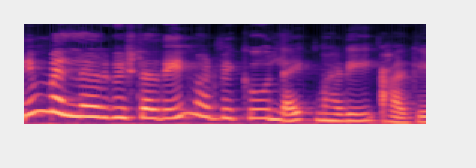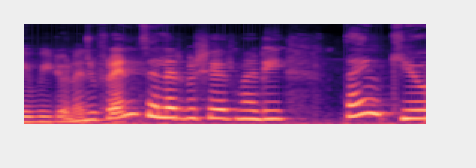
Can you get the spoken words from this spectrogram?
ನಿಮ್ಮೆಲ್ಲರಿಗೂ ಇಷ್ಟ ಆದರೆ ಏನು ಮಾಡಬೇಕು? ಲೈಕ್ ಮಾಡಿ, ಹಾಗೆ ವಿಡಿಯೋನ ನಿಮ್ಮ ಫ್ರೆಂಡ್ಸ್ ಎಲ್ಲರಿಗೂ ಶೇರ್ ಮಾಡಿ. ಥ್ಯಾಂಕ್ ಯು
